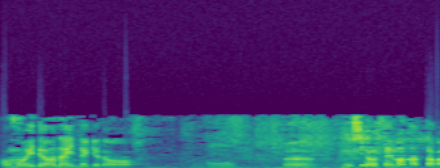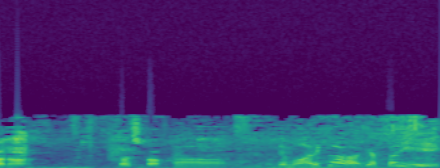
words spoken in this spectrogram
思い出はないんだけど、うん。うん。むしろ狭かったかな。確か。あーでもあれか、やっぱりう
